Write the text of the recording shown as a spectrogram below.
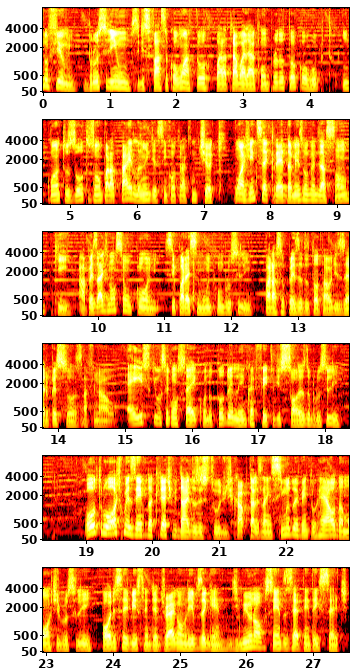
No filme, Bruce Lee 1 se disfarça como um ator para trabalhar com um produtor corrupto, enquanto os outros vão para a Tailândia se encontrar com Chuck, um agente secreto da mesma organização que, apesar de não ser um clone, se parece muito com Bruce Lee, para a surpresa do total de zero pessoas, afinal, é isso que você consegue quando todo o elenco é feito de sólias do Bruce Lee. Outro ótimo exemplo da criatividade dos estúdios de capitalizar em cima do evento real da morte de Bruce Lee pode ser visto em The Dragon Lives Again, de 1977,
